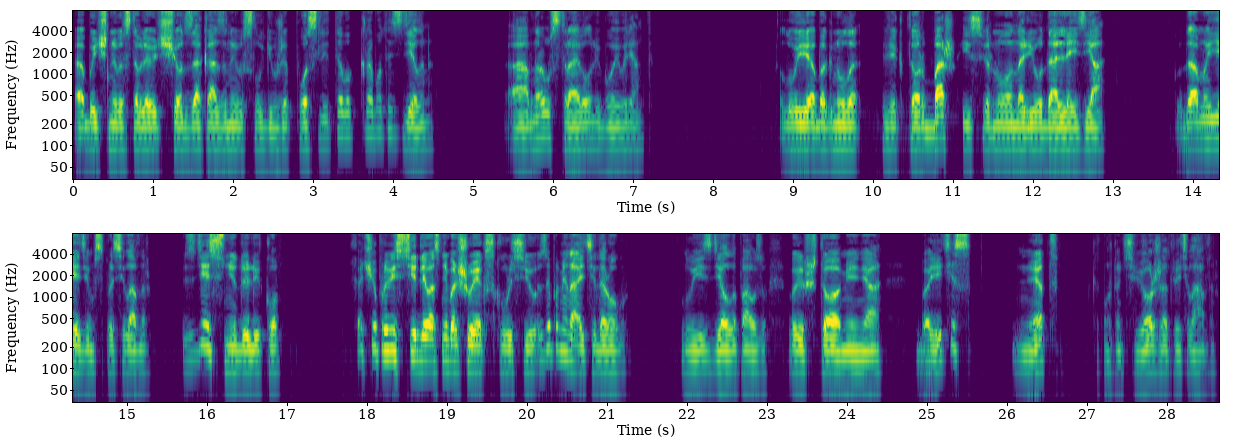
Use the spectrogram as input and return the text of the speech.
обычно выставляют счет за оказанные услуги уже после того, как работа сделана. Авнера устраивал любой вариант. Луи обогнула Виктор Баш и свернула на Рио-да-Лезья. «Куда мы едем?» — спросил Авнер. «Здесь недалеко. Хочу провести для вас небольшую экскурсию. Запоминайте дорогу». Луи сделала паузу. «Вы что, меня боитесь?» «Нет», — как можно тверже ответил Авнер.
